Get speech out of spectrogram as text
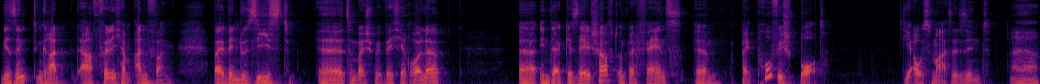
wir sind gerade da völlig am Anfang. Weil wenn du siehst, äh, zum Beispiel, welche Rolle äh, in der Gesellschaft und bei Fans ähm, bei Profisport die Ausmaße sind, naja.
